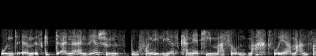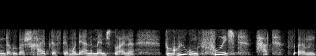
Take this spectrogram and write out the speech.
Und ähm, es gibt ein, ein sehr schönes Buch von Elias Canetti, Masse und Macht, wo er am Anfang darüber schreibt, dass der moderne Mensch so eine Berührungsfurcht hat. Ähm,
